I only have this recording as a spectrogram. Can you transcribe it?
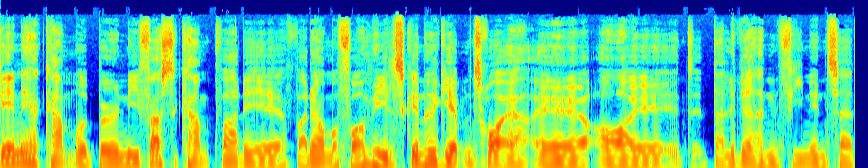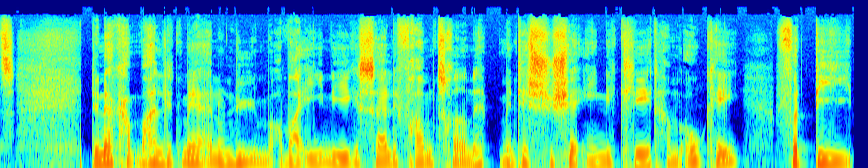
denne her kamp mod Burnley, i første kamp var det, var det om at få ham helt skinnet igennem, tror jeg, øh, og øh, der leverede han en fin indsats. Den her kamp var han lidt mere anonym og var egentlig ikke særlig fremtrædende, men det synes jeg egentlig klædte ham okay, fordi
